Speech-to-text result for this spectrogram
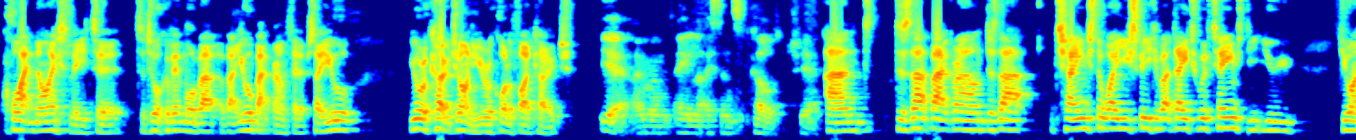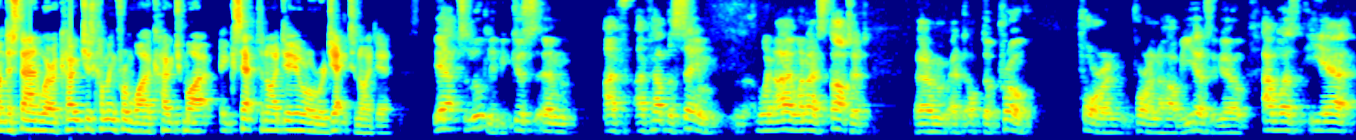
quite nicely to, to talk a bit more about, about your background, Philipp. So you're you're a coach, aren't you? You're a qualified coach. Yeah, I'm an A licensed coach. Yeah. And does that background does that change the way you speak about data with teams? Do you do you understand where a coach is coming from? Why a coach might accept an idea or reject an idea? Yeah, absolutely. Because um, I've I've had the same when I when I started um, at OptaPro four and four and a half years ago, I was yeah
